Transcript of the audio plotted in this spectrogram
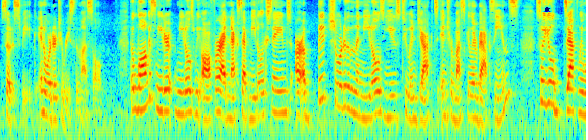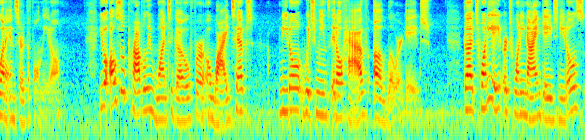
so to speak, in order to reach the muscle. The longest needles we offer at Next Step Needle Exchange are a bit shorter than the needles used to inject intramuscular vaccines, so you'll definitely want to insert the full needle. You'll also probably want to go for a wide tipped needle, which means it'll have a lower gauge. The 28 or 29 gauge needles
